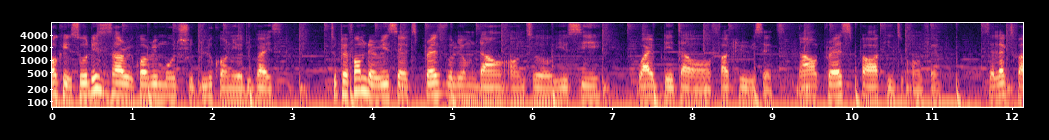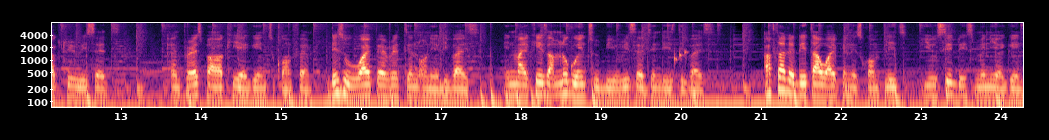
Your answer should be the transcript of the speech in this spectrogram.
Okay, so this is how recovery mode should look on your device. To perform the reset, press volume down until you see wipe data or factory reset. Now press power key to confirm. Select factory reset and press power key again to confirm. This will wipe everything on your device. In my case, I'm not going to be resetting this device. After the data wiping is complete, you'll see this menu again.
